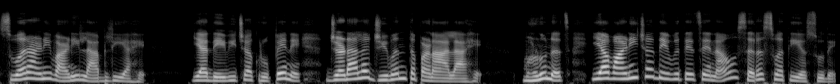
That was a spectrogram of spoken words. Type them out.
स्वर आणि वाणी लाभली आहे. या देवीच्या कृपेने जडाला जिवंतपणा आला आहे. म्हणूनच या वाणीच्या देवतेचे नाव सरस्वती असू दे.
